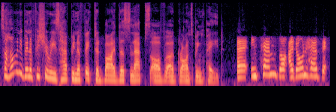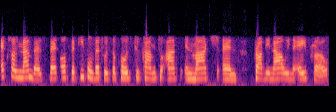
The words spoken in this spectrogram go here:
So, how many beneficiaries have been affected by this lapse of uh, grants being paid? Uh, in terms of, I don't have the actual numbers that of the people that were supposed to come to us in March and probably now in April,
